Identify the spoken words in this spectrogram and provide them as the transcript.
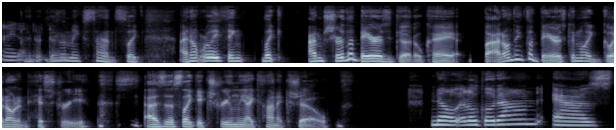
I don't It it doesn't make sense. Like I don't really think like I'm sure The Bear is good, okay? But I don't think The Bear is gonna like go down in history as this like extremely iconic show. No, it'll go down as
